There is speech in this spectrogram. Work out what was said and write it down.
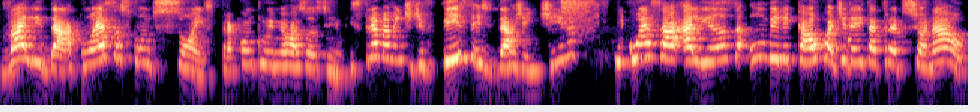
vai lidar com essas condições, para concluir meu raciocínio, extremamente difíceis da Argentina e com essa aliança umbilical com a direita tradicional,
